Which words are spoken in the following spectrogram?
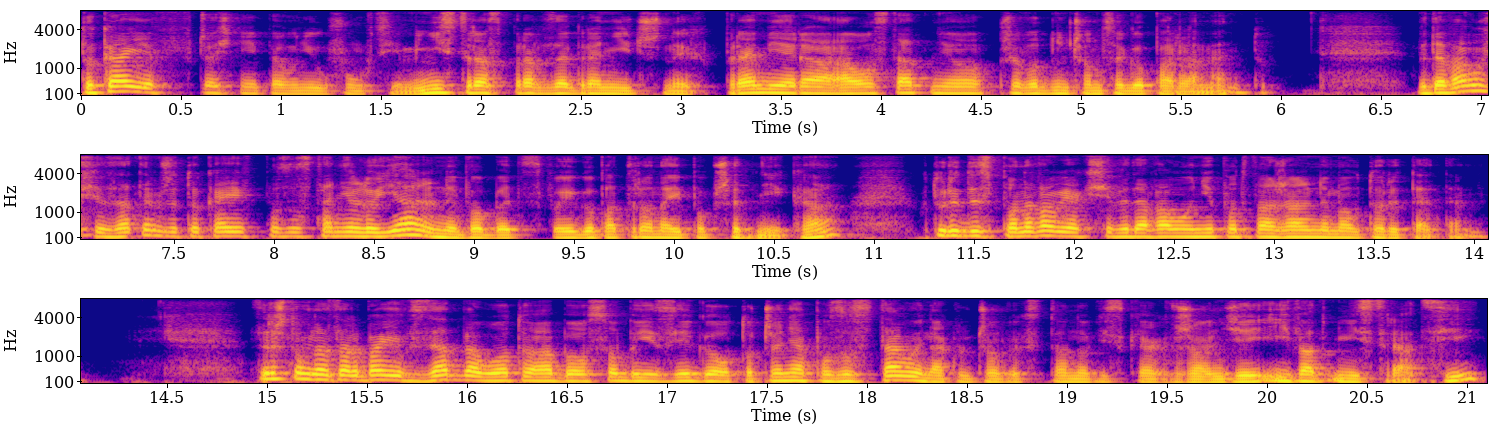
Tokajew wcześniej pełnił funkcję ministra spraw zagranicznych, premiera, a ostatnio przewodniczącego parlamentu. Wydawało się zatem, że Tokajew pozostanie lojalny wobec swojego patrona i poprzednika, który dysponował, jak się wydawało, niepodważalnym autorytetem. Zresztą Nazarbajew zadbał o to, aby osoby z jego otoczenia pozostały na kluczowych stanowiskach w rządzie i w administracji,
